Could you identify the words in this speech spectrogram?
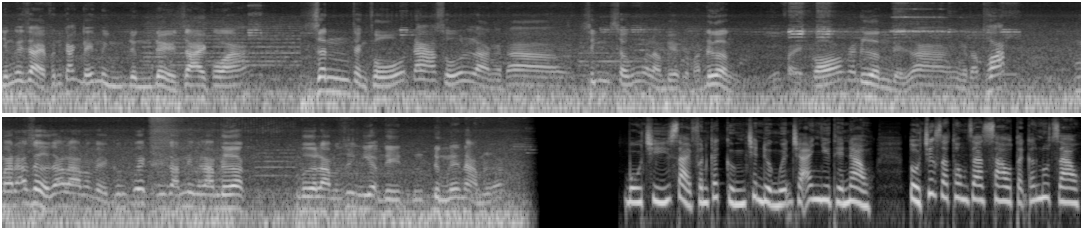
Những cái giải phân cách đấy mình đừng để dài quá. Dân thành phố đa số là người ta sinh sống và làm việc ở mặt đường. Phải có cái đường để ra người ta thoát. Mà đã dở ra làm là phải cương quyết cứng rắn thì mới làm được. Vừa làm doanh nghiệm thì đừng nên làm nữa bố trí giải phân cách cứng trên đường Nguyễn Trãi như thế nào, tổ chức giao thông ra sao tại các nút giao,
